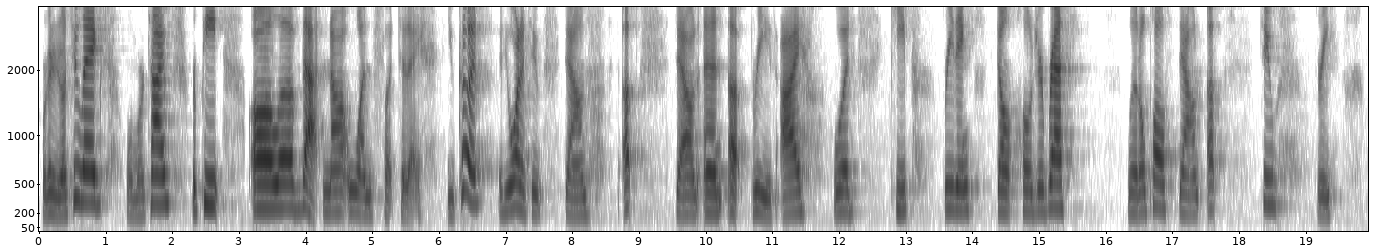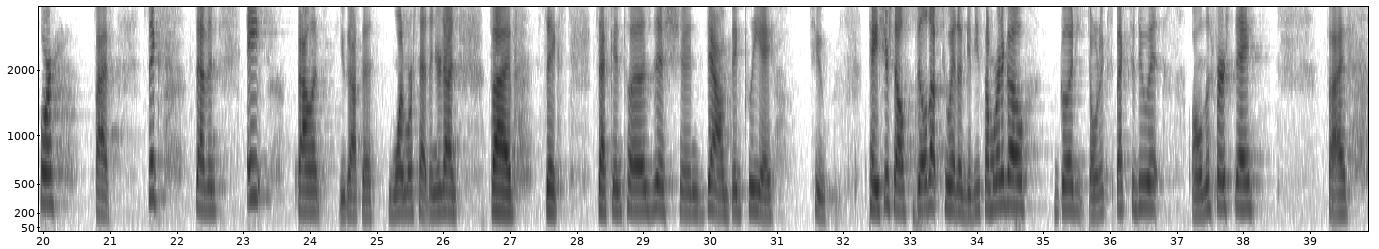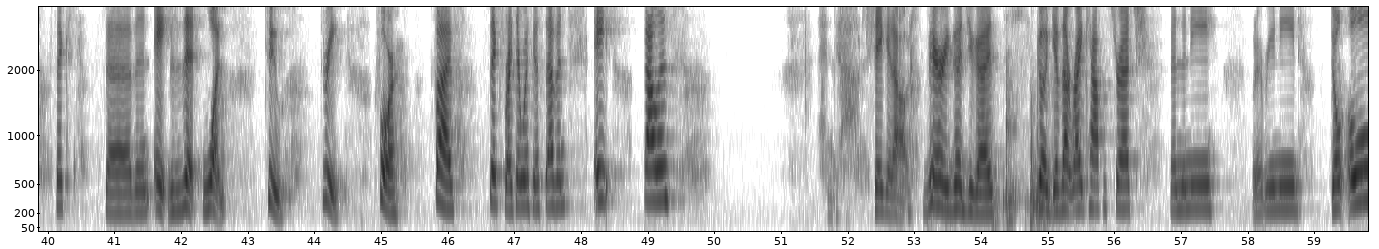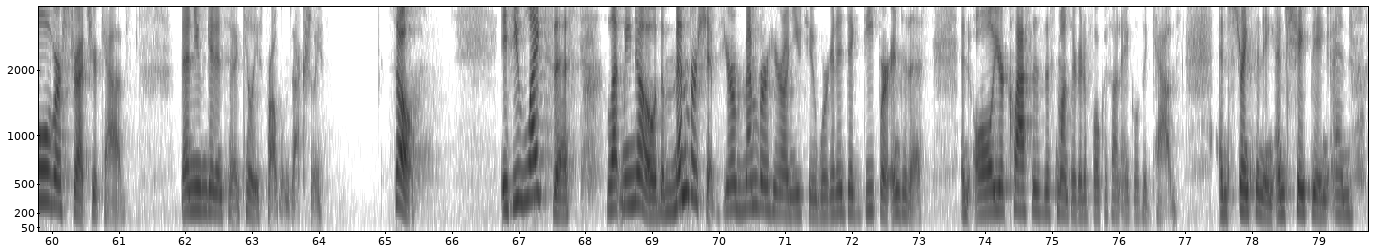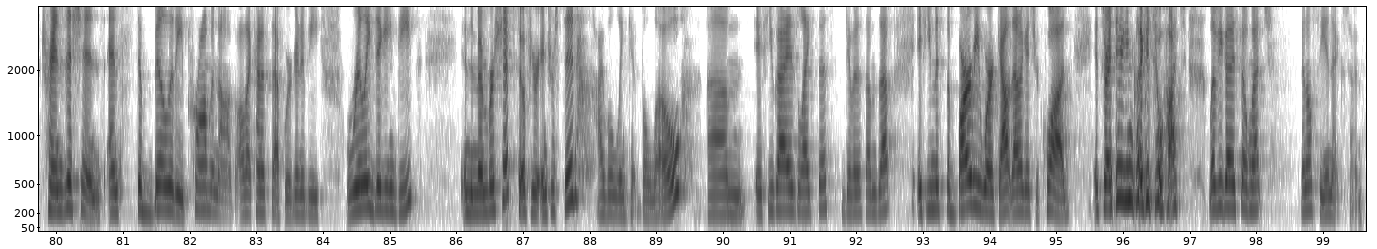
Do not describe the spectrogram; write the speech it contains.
We're going to do on two legs. One more time. Repeat all of that, not one foot today. You could, if you wanted to, down, up, down, and up. Breathe. I would keep breathing. Don't hold your breath. Little pulse, down, up, two, three, four, five, six, seven, eight. Balance. You got this. One more set, then you're done. Five, six, second position, down, big plie. Two, Pace yourself, build up to it. I'll give you somewhere to go. Good. Don't expect to do it on the first day. Five, six, seven, eight. This is it. One, two, three, four, five, six. Right there with you. Seven, eight. Balance. And down. Shake it out. Very good, you guys. Good. Give that right calf a stretch. Bend the knee, whatever you need. Don't overstretch your calves then you can get into Achilles problems actually. So, if you liked this, let me know. The membership, if you're a member here on YouTube, we're going to dig deeper into this. And all your classes this month are going to focus on ankles and calves and strengthening and shaping and transitions and stability, promenades, all that kind of stuff. We're going to be really digging deep in the membership. So if you're interested, I will link it below. Um, if you guys like this, give it a thumbs up. If you missed the Barbie workout, that'll get your quads. It's right there. You can click it to watch. Love you guys so much, and I'll see you next time.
